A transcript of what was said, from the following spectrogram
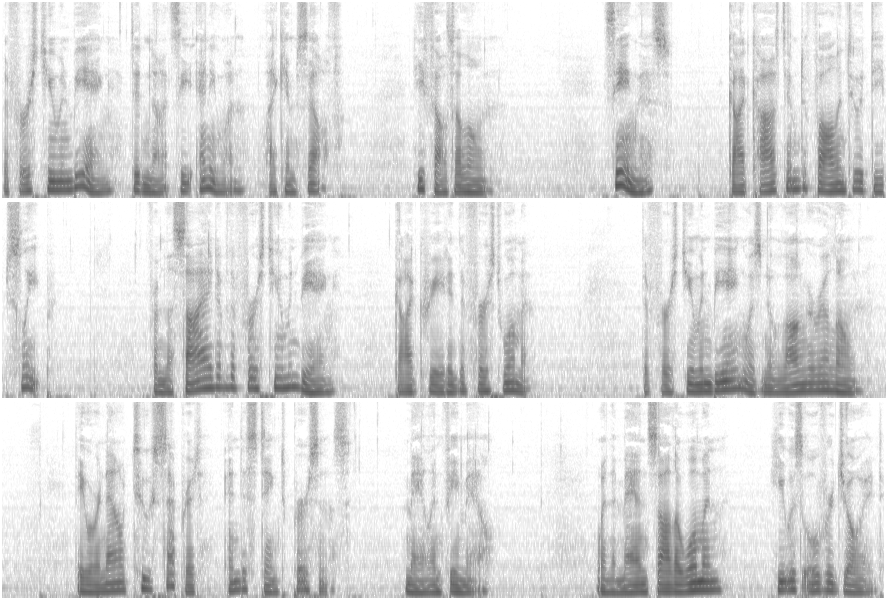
the first human being did not see anyone like himself he felt alone. Seeing this, God caused him to fall into a deep sleep. From the side of the first human being, God created the first woman. The first human being was no longer alone. They were now two separate and distinct persons, male and female. When the man saw the woman, he was overjoyed.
